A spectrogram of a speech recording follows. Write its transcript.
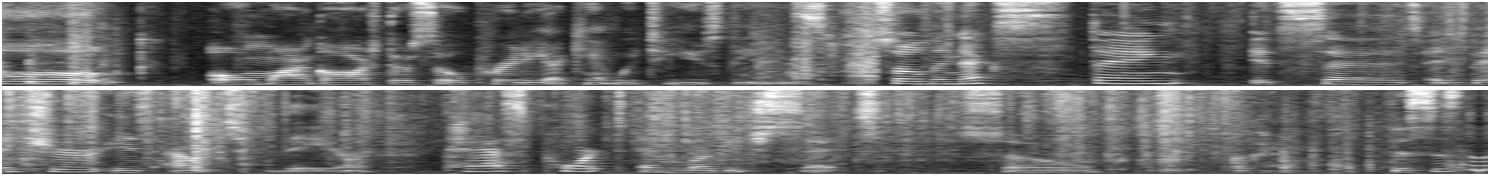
look. Oh my gosh, they're so pretty. I can't wait to use these. So the next thing, it says adventure is out there. Passport and luggage set. So, okay. This is the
